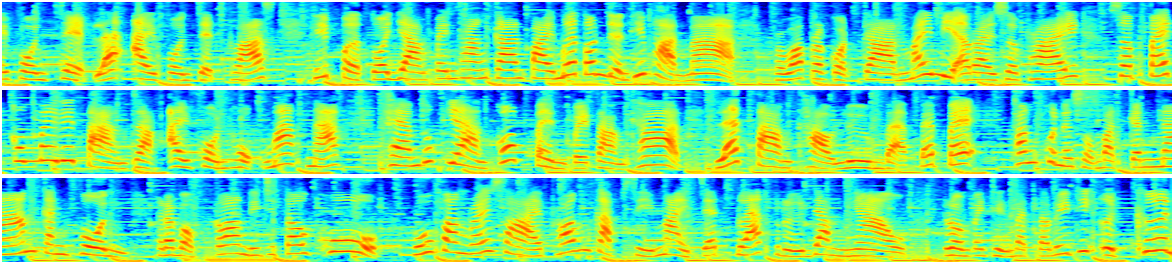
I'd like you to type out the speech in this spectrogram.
iPhone 7 และ iPhone 7 Plus ที่เปิดตัวอย่างเป็นทางการไปเมื่อต้นเดือนที่ผ่านมา เพราะว่าปรากฏการณ์ไม่มีอะไรเซอร์ไพรส์สเปคก็ไม่ได้ต่างจาก iPhone 6 มากนัก แถมทุกอย่างก็เป็นไปตามคาด และตามข่าวลืมแบบเป๊ะๆ ทั้งคุณสมบัติกันน้ำกันฝุ่น ระบบกล้องดิจิตอลคู่ หูฟังไร้สายพร้อมกับสีใหม่ Jet Black หรือดำเงา รวมไปถึงแบตเตอรี่ที่อึดขึ้น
